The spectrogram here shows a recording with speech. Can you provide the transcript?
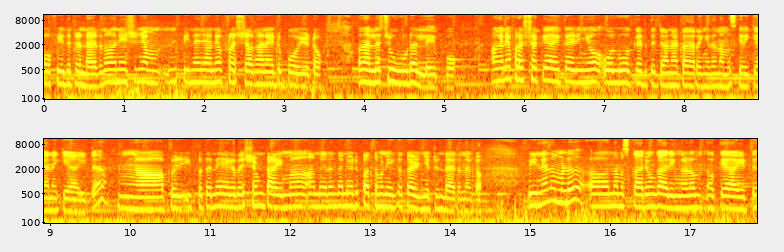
ഓഫ് ചെയ്തിട്ടുണ്ടായിരുന്നു. അതിനുശേഷം ഞാൻ പിന്നെ ഞാൻ ഫ്രഷ് ആകാനായിട്ട് പോയി കേട്ടോ അപ്പോൾ നല്ല ചൂടല്ലേ ഇപ്പോൾ അങ്ങനെ ഫ്രഷൊക്കെ ആയി കഴിഞ്ഞു. ഒലുവൊക്കെ എടുത്തിട്ടാണ് കേട്ടോ ഇറങ്ങിയത്. നമസ്കരിക്കാനൊക്കെ ആയിട്ട്. അപ്പോൾ ഇപ്പം തന്നെ ഏകദേശം ടൈം അന്നേരം തന്നെ ഒരു പത്ത് മണിയൊക്കെ കഴിഞ്ഞിട്ടുണ്ടായിരുന്നു കേട്ടോ. പിന്നെ നമ്മൾ നമസ്കാരവും കാര്യങ്ങളും ഒക്കെ ആയിട്ട്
